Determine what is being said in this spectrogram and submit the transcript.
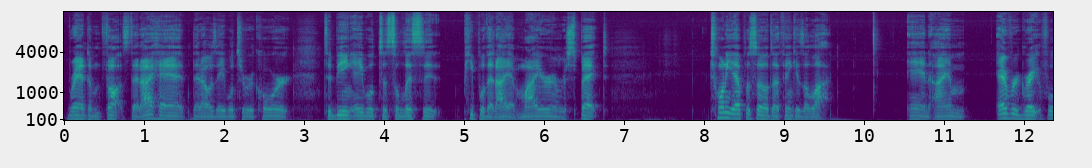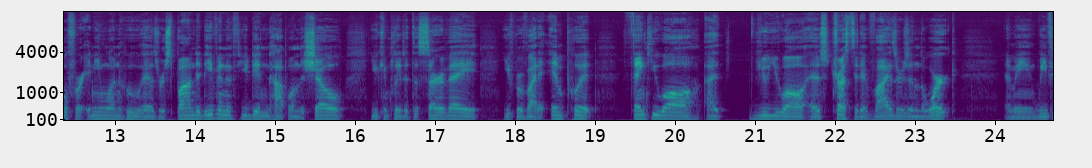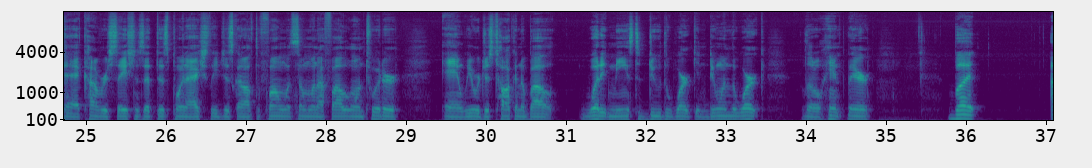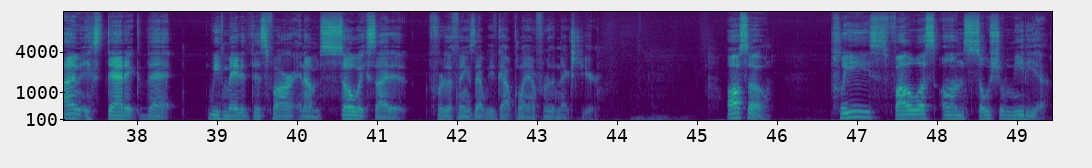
random thoughts that I had that I was able to record to being able to solicit people that I admire and respect, 20 episodes I think is a lot. And I am ever grateful for anyone who has responded, even if you didn't hop on the show, you completed the survey, you've provided input. Thank you all. Uh, I view you all as trusted advisors in the work. I mean, we've had conversations at this point. I actually just got off the phone with someone I follow on Twitter, and we were just talking about what it means to do the work and doing the work. Little hint there. But I'm ecstatic that we've made it this far, and I'm so excited for the things that we've got planned for the next year. Also, please follow us on social media.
